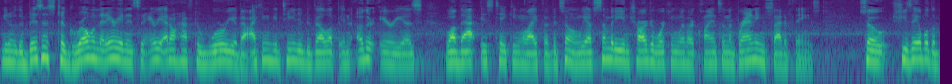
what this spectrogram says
you know the business to grow in that area, and it's an area I don't have to worry about. I can continue to develop in other areas while that is taking life of its own. We have somebody in charge of working with our clients on the branding side of things. So she's able to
